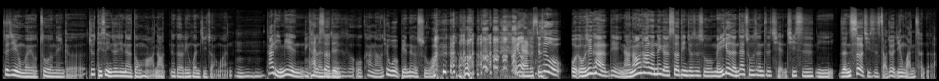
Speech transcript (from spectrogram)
最近我们有做那个，就迪士尼最近那个动画，那那个《灵魂急转弯》，嗯嗯嗯，它里面你看了的设定是说，我看了，而且我有编那个书啊，没有就是我我我去看了电影啊，然后他的那个设定就是说，每一个人在出生之前，其实你人设其实早就已经完成了啦，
